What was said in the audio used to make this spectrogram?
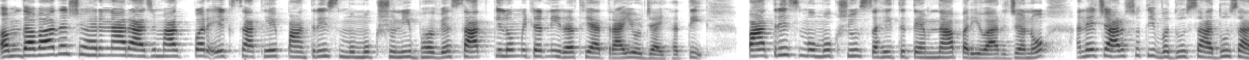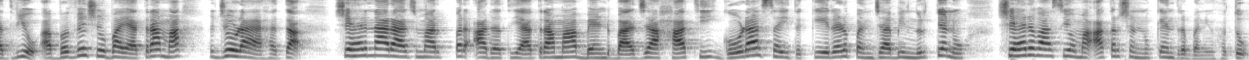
અમદાવાદ શહેરના રાજમાર્ગ પર એક સાથે પાંત્રીસ મુમુક્ષુની ભવ્ય સાત કિલોમીટરની રથયાત્રા યોજાઈ હતી. પાંત્રીસ મુમુક્ષુ સહિત તેમના પરિવારજનો અને ચારસોથી વધુ સાધુ સાધ્વીઓ આ ભવ્ય શોભાયાત્રામાં જોડાયા હતા. શહેરના રાજમાર્ગ પર આ રથયાત્રામાં બેન્ડ બાજા, હાથી, ઘોડા સહિત કેરળ પંજાબી નૃત્યનું શહેરવાસીઓમાં આકર્ષણનું કેન્દ્ર બન્યું હતું.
